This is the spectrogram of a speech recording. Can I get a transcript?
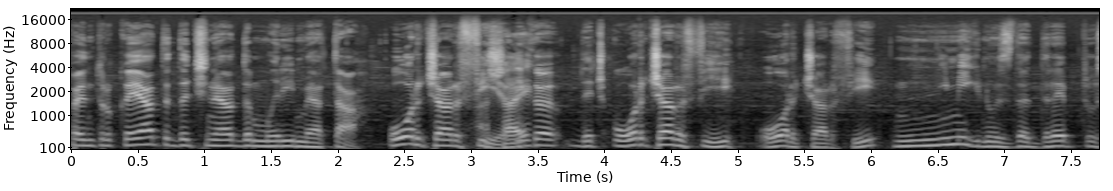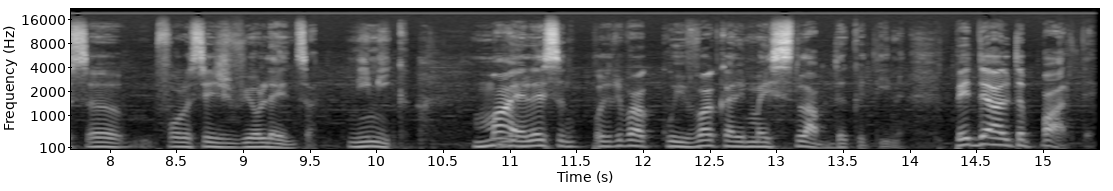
Pentru că iată de cineva de mărimea ta. Orice ar fi. Așa e? adică, deci orice ar fi, orice ar fi, nimic nu-ți dă dreptul să folosești violența. Nimic. Mai ales împotriva cuiva care e mai slab decât tine. Pe de altă parte,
